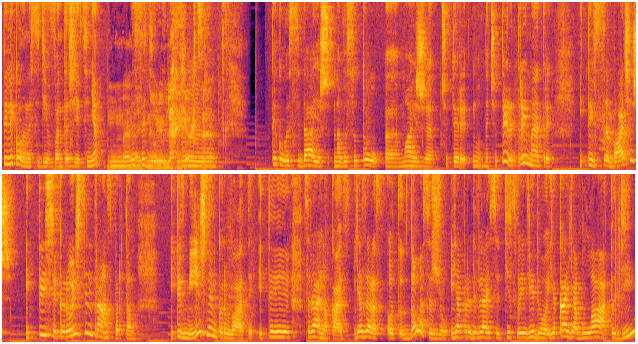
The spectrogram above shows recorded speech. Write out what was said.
ти ніколи не сидів в вантажівці, ні? Не, не навіть не уявляю, як це. Ти коли сідаєш на висоту е, майже 4, ну не 4, 3 метри, і ти все бачиш, і ти ще керуєш цим транспортом. І ти вмієш ним керувати, і ти це реально кайф. Я зараз от вдома сижу, і я передивляюся ті свої відео, яка я була тоді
